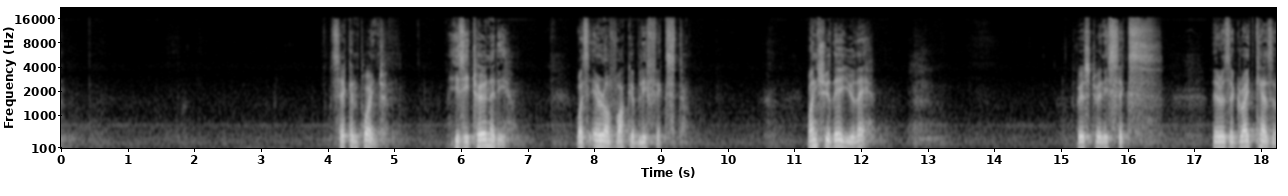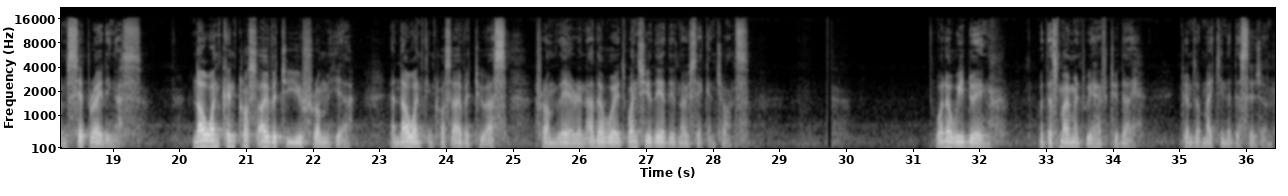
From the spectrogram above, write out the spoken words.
Second point his eternity was irrevocably fixed. Once you're there, you're there. Verse 26 There is a great chasm separating us. No one can cross over to you from here, and no one can cross over to us from there. In other words, once you're there, there's no second chance. What are we doing with this moment we have today in terms of making a decision?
